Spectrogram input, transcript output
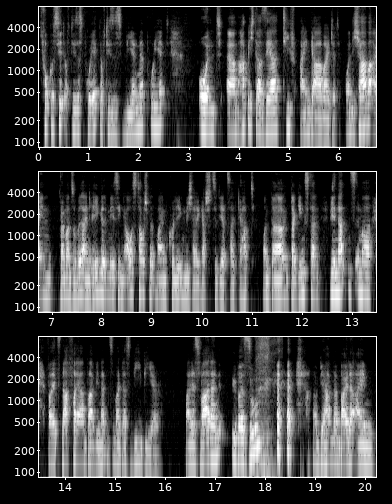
fokussiert auf dieses Projekt, auf dieses VMware-Projekt und ähm, habe mich da sehr tief eingearbeitet. Und ich habe einen, wenn man so will, einen regelmäßigen Austausch mit meinem Kollegen Michael Gasch zu der Zeit gehabt. Und da, da ging es dann, wir nannten es immer, weil es nach Feierabend war, wir nannten es immer das V-Beer. Weil es war dann über Zoom und wir haben dann beide ein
